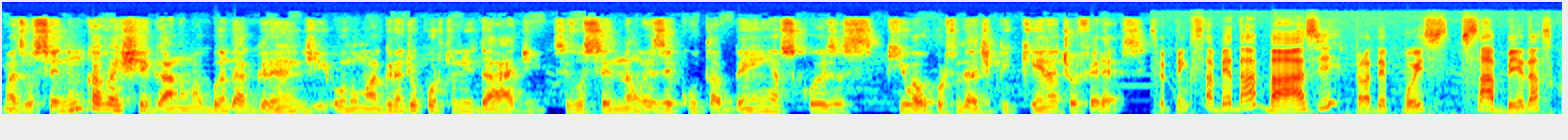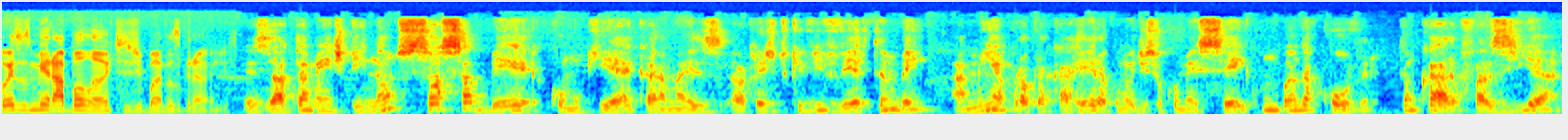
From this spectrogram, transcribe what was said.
Mas você nunca vai chegar numa banda grande ou numa grande oportunidade se você não executa bem as coisas que a oportunidade pequena te oferece. Você tem que saber da base para depois saber das coisas mirabolantes de bandas grandes. Exatamente. E não só saber como que é, cara, mas eu acredito que viver também. A minha própria carreira, como eu disse, eu comecei com banda cover. Então, cara, eu fazia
